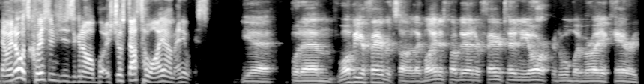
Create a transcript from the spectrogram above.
Now I know it's Christmas music and all, but it's just that's how I am, anyways. Yeah, but um, what would be your favorite song? Like mine is probably either Fairy Tale New York or the one by Mariah Carey.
